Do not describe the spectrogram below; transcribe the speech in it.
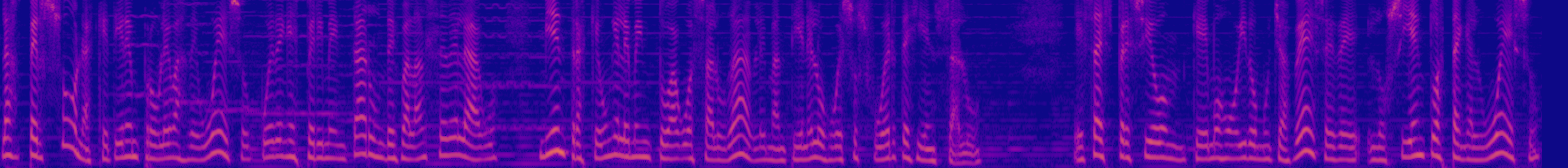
Las personas que tienen problemas de hueso pueden experimentar un desbalance del agua, mientras que un elemento agua saludable mantiene los huesos fuertes y en salud. Esa expresión que hemos oído muchas veces de lo siento hasta en el hueso,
